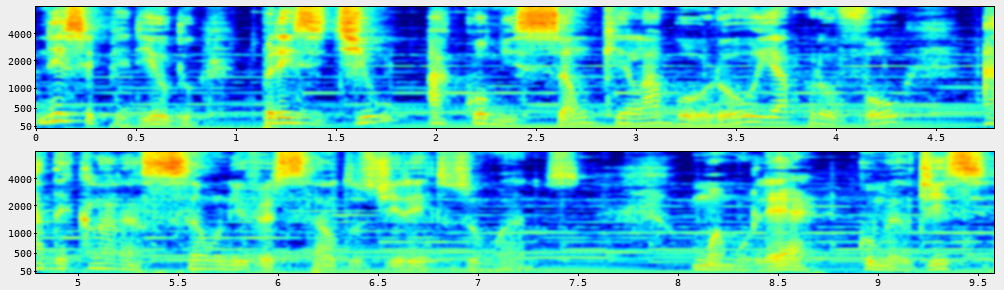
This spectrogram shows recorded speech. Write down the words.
Nesse período, presidiu a comissão que elaborou e aprovou a Declaração Universal dos Direitos Humanos. Uma mulher, como eu disse,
